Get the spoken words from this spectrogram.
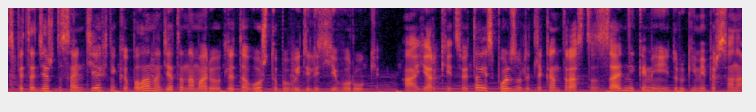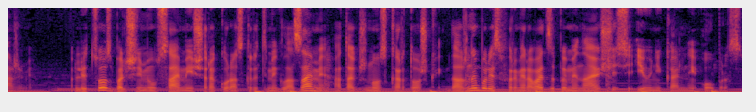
Спецодежда сантехника была надета на Марио для того, чтобы выделить его руки, а яркие цвета использовали для контраста с задниками и другими персонажами. Лицо с большими усами и широко раскрытыми глазами, а также нос картошкой, должны были сформировать запоминающийся и уникальный образ.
